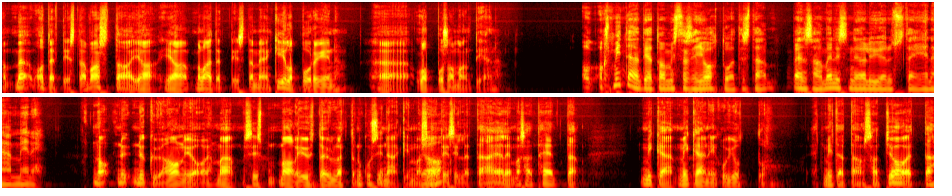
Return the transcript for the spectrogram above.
no, me otettiin sitä vastaan ja, ja me laitettiin sitä meidän kilpuriin ää, loppu saman tien. Onko mitään tietoa, mistä se johtuu, että sitä bensaa meni sinne öljyyn ja nyt sitä ei enää mene? No ny- nykyään on joo. Mä, siis mä olin yhtä yllättynyt kuin sinäkin. Mä soitin sille tämä eilen. Mä sanoin, että hei, että mikä, mikä niinku juttu, että mitä tämä on. Sanoin, että joo, että,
